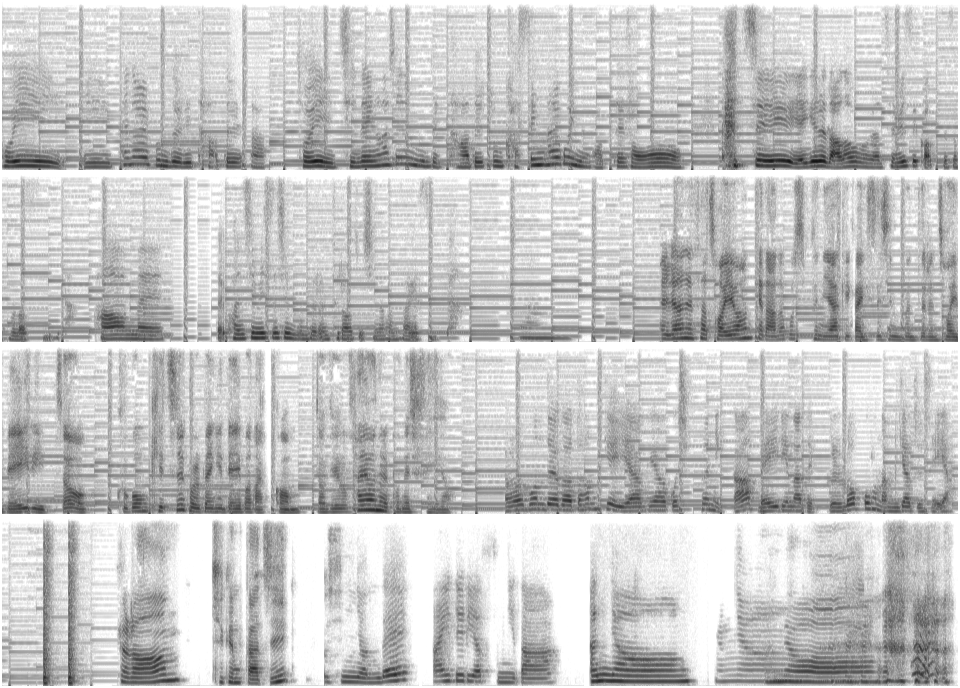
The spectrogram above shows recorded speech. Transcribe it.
저희 이 패널 분들이 다들 아 저희 진행하시는 분들이 다들 좀 갓생 살고 있는 것 같아서 같이 얘기를 나눠보면 재밌을 것 같아서 불렀습니다. 다음에 네, 관심 있으신 분들은 들어주시면 감사하겠습니다. 관련해서 저희와 함께 나누고 싶은 이야기가 있으신 분들은 저희 메일이 있죠. 90kids 골뱅이 네이버 닷컴 여기로 사연을 보내주세요. 여러분들과도 함께 이야기하고 싶으니까 메일이나 댓글로 꼭 남겨주세요. 그럼 지금까지 90년대 아이들이었습니다. 안녕. 안녕. 안녕.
